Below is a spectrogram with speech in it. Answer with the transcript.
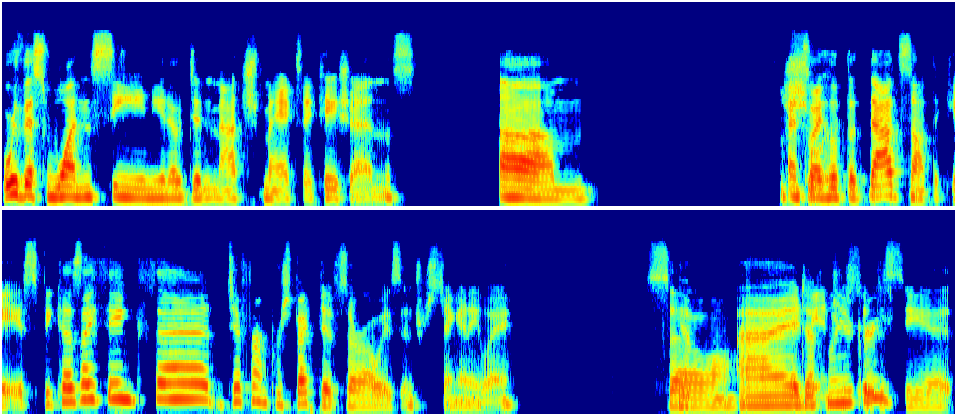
or this one scene, you know, didn't match my expectations. Um, and sure. so I hope that that's not the case because I think that different perspectives are always interesting anyway. So yep, I I'd definitely agree to see it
